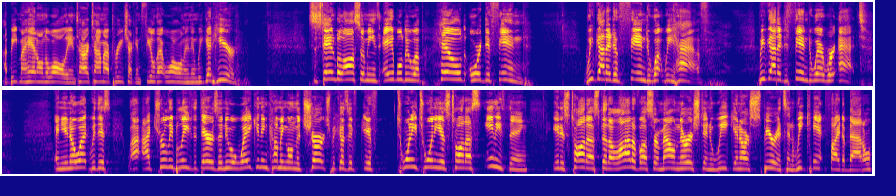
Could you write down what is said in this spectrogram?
I beat my head on the wall the entire time I preach. I can feel that wall. And then we get here. Sustainable also means able to uphold or defend. We've got to defend what we have. We've got to defend where we're at. And you know what? With this, I, I truly believe that there is a new awakening coming on the church because if, if 2020 has taught us anything, it has taught us that a lot of us are malnourished and weak in our spirits, and we can't fight a battle,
